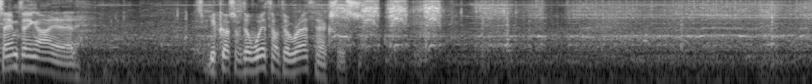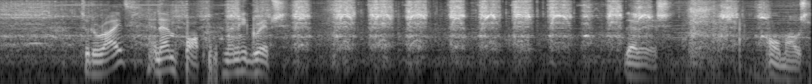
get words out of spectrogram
Same thing I had. It's because of the width of the red axles. To the right and then pop, and then he grips. There it is. Almost.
